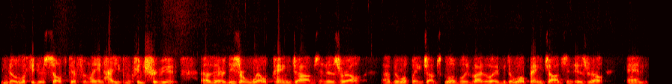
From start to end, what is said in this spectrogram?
you know look at yourself differently and how you can contribute uh, there. These are well paying jobs in Israel. Uh, they're well paying jobs globally, by the way, but they're well paying jobs in Israel. And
